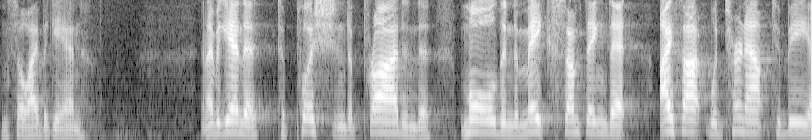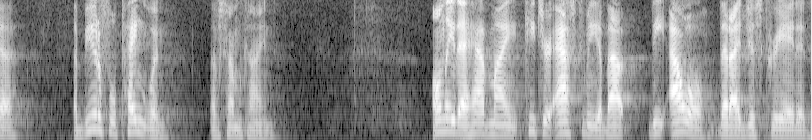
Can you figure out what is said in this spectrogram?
And so I began. And I began to, to push and to prod and to mold and to make something that I thought would turn out to be a, a beautiful penguin of some kind. Only to have my teacher ask me about the owl that I just created.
